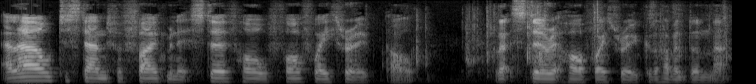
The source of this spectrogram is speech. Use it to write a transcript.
allow to stand for five minutes. Stir whole halfway through. Oh, let's stir it halfway through because I haven't done that.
